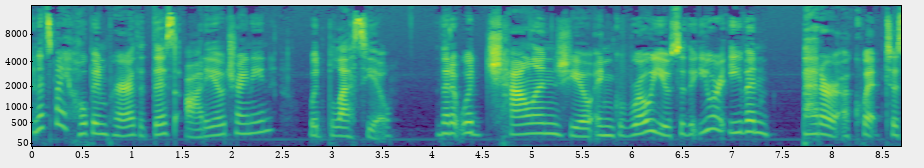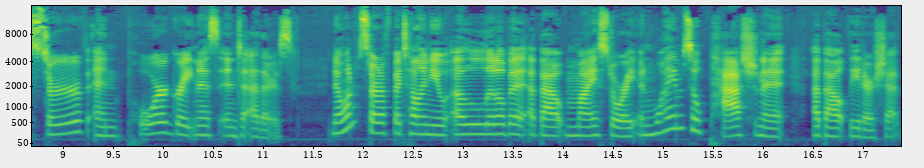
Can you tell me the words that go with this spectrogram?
And it's my hope and prayer that this audio training would bless you, that it would challenge you and grow you so that you are even better equipped to serve and pour greatness into others. Now, I want to start off by telling you a little bit about my story and why I'm so passionate about leadership.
